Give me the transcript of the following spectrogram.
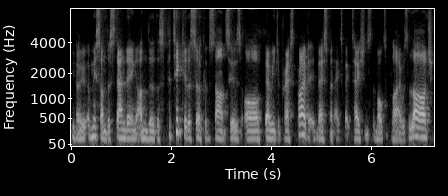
you know, a misunderstanding under the particular circumstances of very depressed private investment expectations. The multiplier was large.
